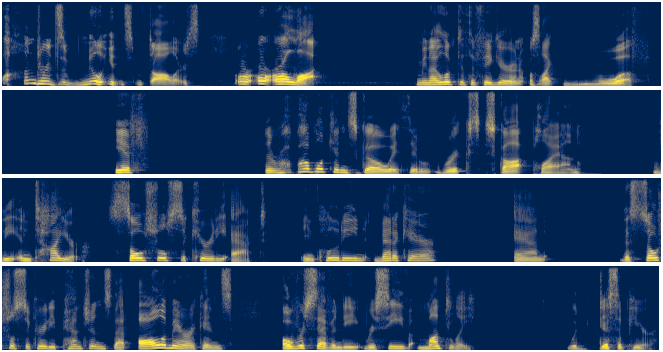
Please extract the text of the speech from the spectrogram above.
hundreds of millions of dollars or, or, or a lot. I mean, I looked at the figure and it was like, woof. If the Republicans go with the Rick Scott plan, the entire Social Security Act, including Medicare and the Social Security pensions that all Americans over 70 receive monthly, would disappear.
